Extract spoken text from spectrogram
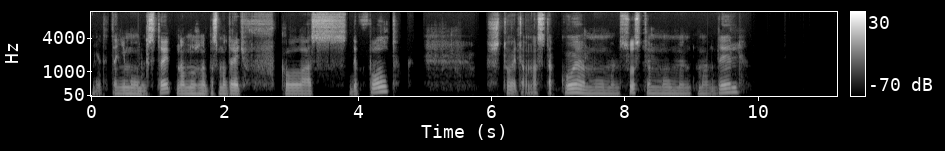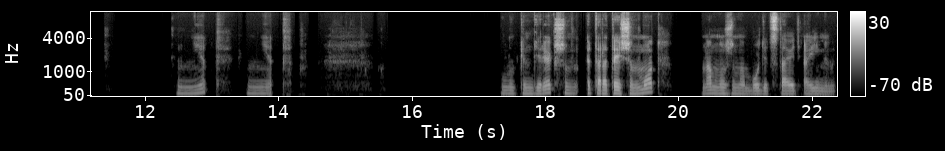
Нет, это не Movement State. Нам нужно посмотреть в класс Default. Что это у нас такое? Movement System, Movement модель. Нет, нет. Looking Direction. Это Rotation мод. Нам нужно будет ставить aiming.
